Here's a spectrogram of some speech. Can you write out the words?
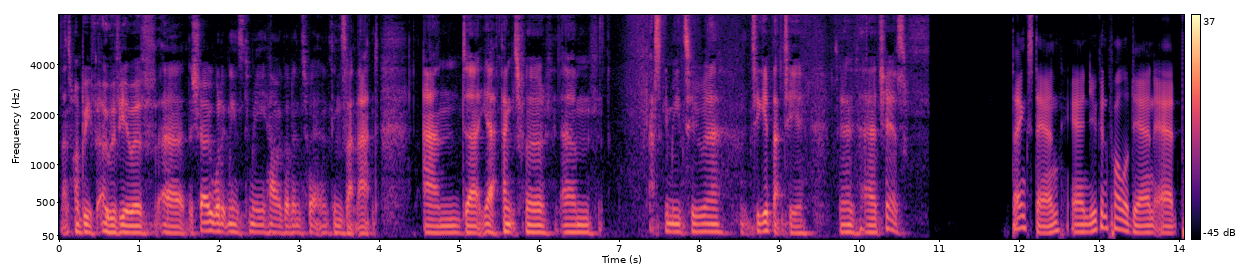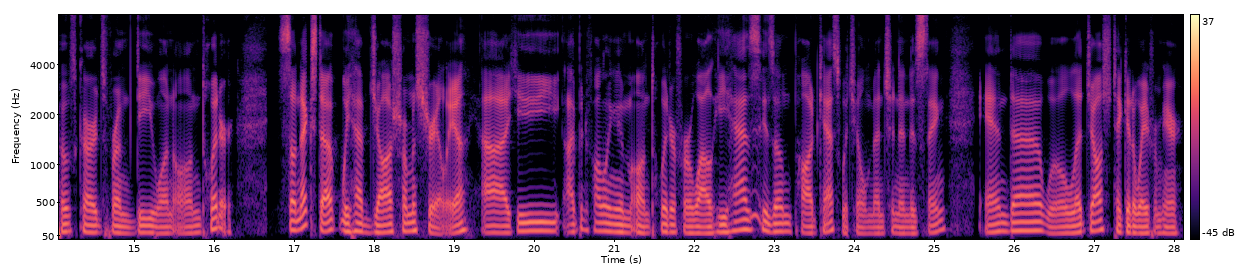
that's my brief overview of uh, the show, what it means to me, how I got into it, and things like that. And uh, yeah, thanks for um, asking me to uh, to give that to you. So uh, cheers. Thanks, Dan. And you can follow Dan at Postcards from D1 on Twitter. So next up, we have Josh from Australia. Uh, he, I've been following him on Twitter for a while. He has his own podcast, which he'll mention in his thing, and uh, we'll let Josh take it away from here.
